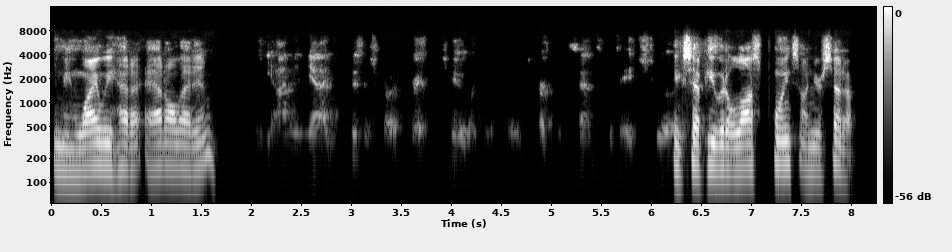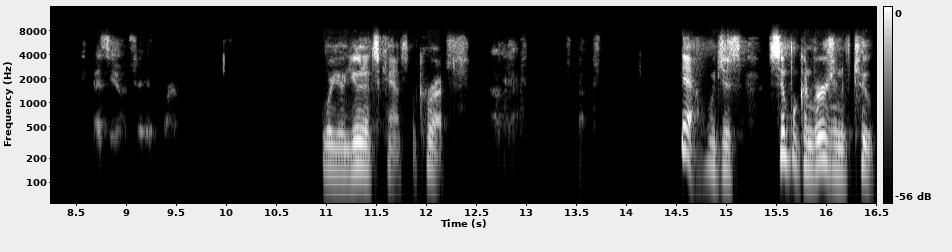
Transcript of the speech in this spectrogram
You mean why we had to add all that in? Yeah, I mean, yeah, business growth rate two, makes perfect sense, because H two. Except you would have lost points on your setup Because you don't show your work, where your units cancel, correct? okay. Yeah, which is simple conversion of two.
